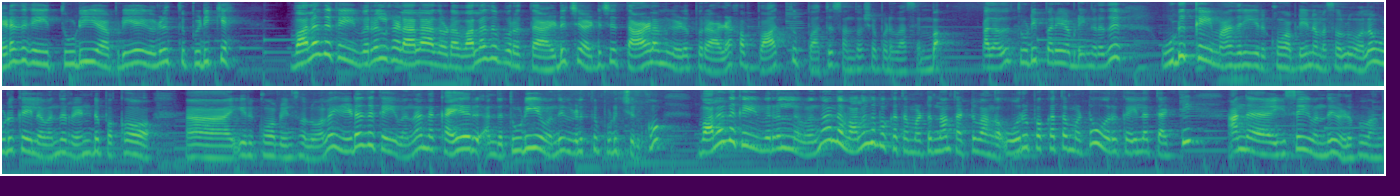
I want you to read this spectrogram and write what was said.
இடது கை துடி அப்படியே இழுத்து பிடிக்க வலது கை விரல்களால் அதோட வலது புறத்தை அடித்து அடித்து தாளம் எழுப்புற அழகை பார்த்து பார்த்து சந்தோஷப்படுவா செம்பா. அதாவது துடிப்பறை அப்படிங்கிறது உடுக்கை மாதிரி இருக்கும் அப்படின்னு நம்ம சொல்லுவோம்ல. உடுக்கையில் வந்து ரெண்டு பக்கம் இருக்கும் அப்படின்னு சொல்லுவோம்ல. இடது கை வந்து அந்த கயிறு அந்த துடியை வந்து இழுத்து பிடிச்சிருக்கும். வலது கை விரலில் வந்து அந்த வலது பக்கத்தை மட்டும்தான் தட்டுவாங்க. ஒரு பக்கத்தை மட்டும் ஒரு கையில் தட்டி அந்த இசை வந்து எழுப்புவாங்க.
